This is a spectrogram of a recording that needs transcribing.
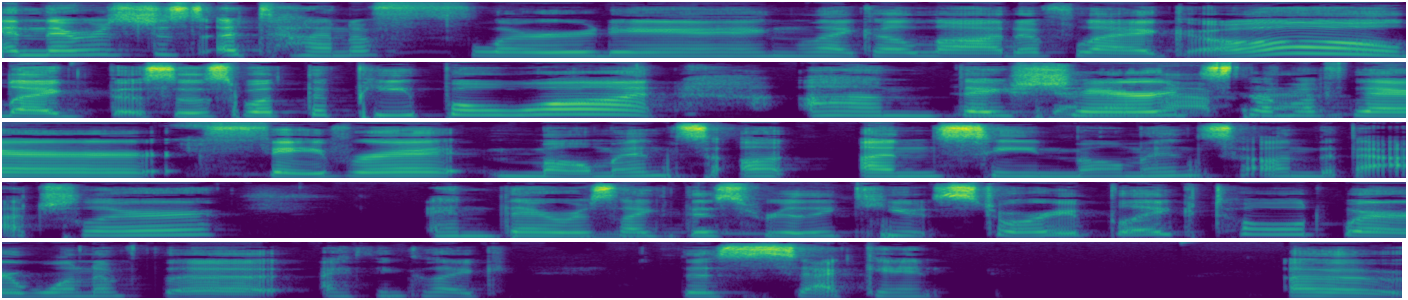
And there was just a ton of flirting, like a lot of like, "Oh, like this is what the people want." Um, they shared some of their favorite moments, on, unseen moments on The Bachelor, and there was like this really cute story Blake told where one of the, I think like the second uh,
